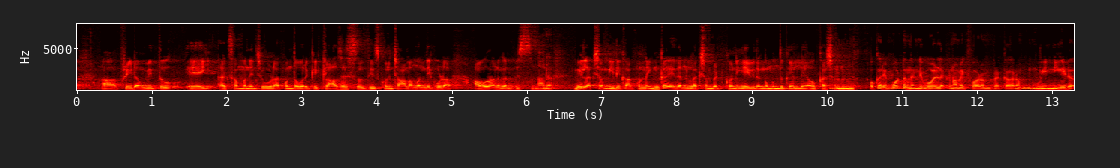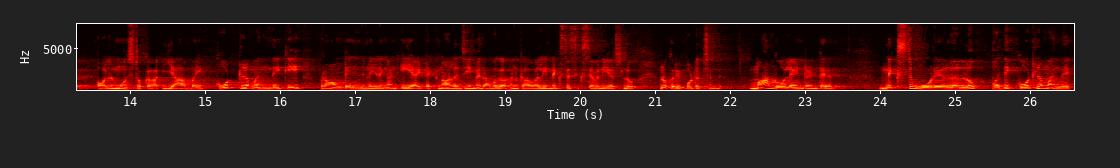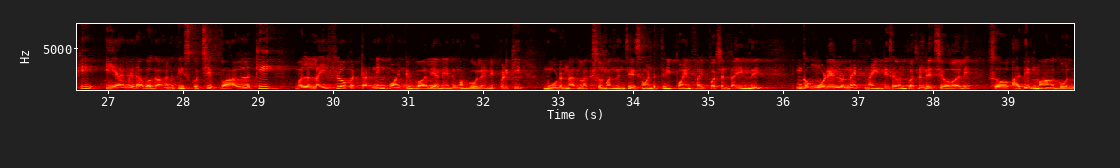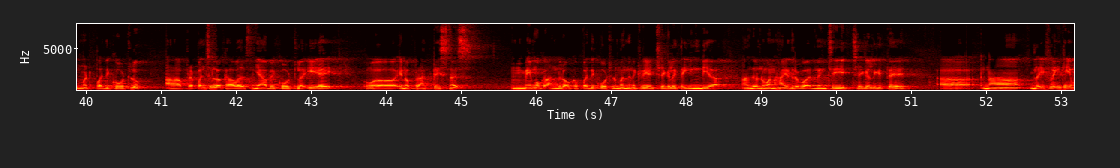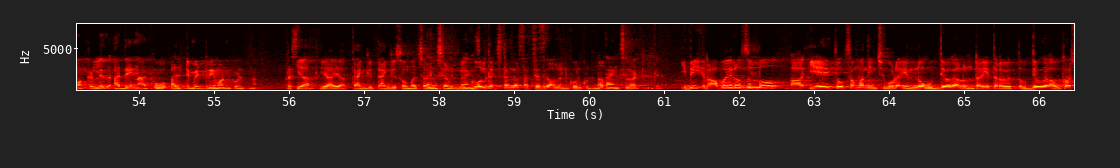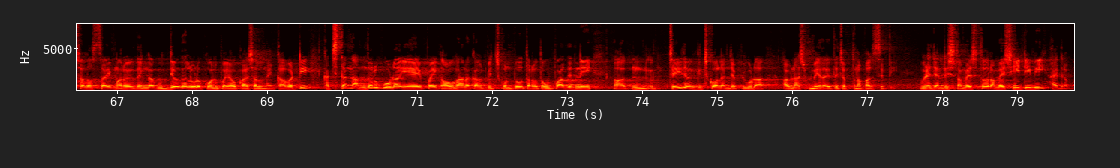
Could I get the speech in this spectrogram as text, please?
ఫ్రీడమ్ విత్ ఏఐకి సంబంధించి కూడా కొంతవరకు క్లాసెస్ తీసుకొని చాలా మందికి కూడా అవగాహన కల్పిస్తున్నారు. మీ లక్ష్యం ఇది కాకుండా ఇంకా ఏదైనా లక్ష్యం పెట్టుకొని ఏ విధంగా ముందుకు వెళ్ళే అవకాశం ఉంది? ఒక రిపోర్ట్ ఉందండి వరల్డ్ ఎకనామిక్ ఫోరం ప్రకారం. వీ నీడ్ ఆల్మోస్ట్ ఒక యాభై కోట్ల మందికి prompt engineering and AI technology మీద అవగాహన కావాలి నెక్స్ట్ సిక్స్ సెవెన్ ఇయర్స్లో అని ఒక రిపోర్ట్ వచ్చింది. మా గోల్ ఏంటంటే నెక్స్ట్ మూడేళ్ళలో పది కోట్ల మందికి ఏఐ మీద అవగాహన తీసుకొచ్చి వాళ్ళకి వాళ్ళ లైఫ్లో ఒక టర్నింగ్ పాయింట్ ఇవ్వాలి అనేది మా గోల్ అండి. ఇప్పటికీ మూడున్నర లక్షల మందిని చేసామంటే త్రీ పాయింట్ ఫైవ్ పర్సెంట్ అయింది. ఇంకా మూడేళ్ళు ఉన్నాయి. నైంటీ సెవెన్ పర్సెంట్ అచీవ్ అవ్వాలి. సో అది మా గోల్ అనమాట పది కోట్లు. ఆ ప్రపంచంలో కావాల్సిన యాభై కోట్ల ఏఐ యూనో ప్రాక్టీషనర్స్ మేము ఒక అందులో ఒక పది కోట్ల మందిని క్రియేట్ చేయగలిగితే ఇండియా అందులో మన హైదరాబాద్ నుంచి చేయగలిగితే నా లైఫ్లో ఇంకేం అక్కర్లేదు. అదే నాకు అల్టిమేట్ డ్రీమ్ అనుకుంటున్నా. యా ప్రస్తుతం yeah yeah. Thank you thank you so much me. Goal ఖచ్చితంగా సక్సెస్ కావాలని కోరుకుంటున్నాం. థ్యాంక్స్ లాట్ ఇది రాబోయే రోజుల్లో ఏఐతో సంబంధించి కూడా ఎన్నో ఉద్యోగాలు ఉంటాయి. తర్వాత ఉద్యోగాల అవకాశాలు వస్తాయి. మరో విధంగా ఉద్యోగాలు కూడా కోల్పోయే అవకాశాలు ఉన్నాయి. కాబట్టి ఖచ్చితంగా అందరూ కూడా ఏఐపై అవగాహన కల్పించుకుంటూ తర్వాత ఉపాధిని చేయి జంకించుకోవాలని చెప్పి కూడా అవినాష్ మీద అయితే చెప్తున్న పరిస్థితి. వీడియో జర్నలిస్ట్ రమేష్తో రమేష్ ఈటీవీ హైదరాబాద్.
